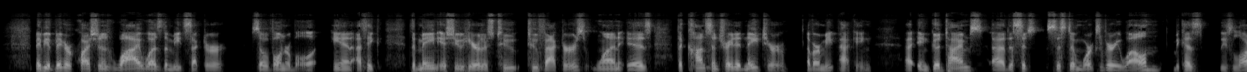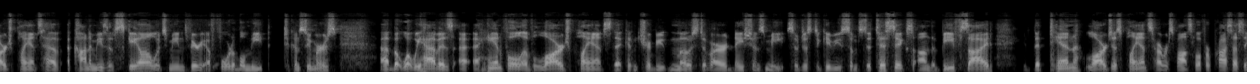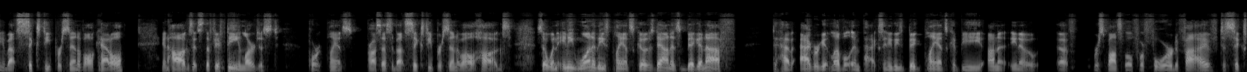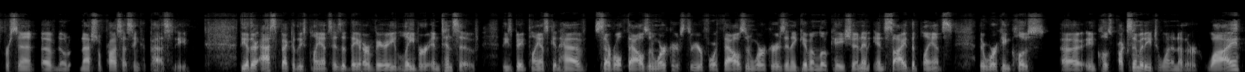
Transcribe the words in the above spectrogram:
Maybe a bigger question is why was the meat sector so vulnerable? And I think the main issue here, there's two two factors. One is the concentrated nature of our meat packing. Uh, in good times, uh, the system works very well because these large plants have economies of scale, which means very affordable meat to consumers. Uh, but what we have is a, a, handful of large plants that contribute most of our nation's meat. So just to give you some statistics on the beef side, the 10 largest plants are responsible for processing about 60% of all cattle. In hogs, it's the 15 largest pork plants process about 60% of all hogs. So when any one of these plants goes down, it's big enough to have aggregate level impacts. Any of these big plants could be on, a, you know, uh, responsible for four to five to six percent of national processing capacity. The other aspect of these plants is that they are very labor intensive. These big plants can have several thousand workers, three or four thousand workers in a given location, and inside the plants, they're working close uh, in close proximity to one another. Why?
